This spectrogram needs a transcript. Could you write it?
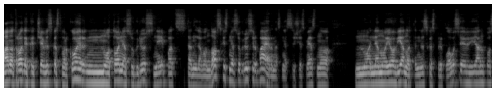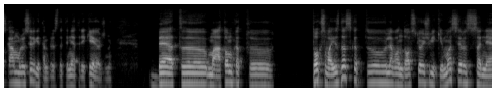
man atrodė, kad čia viskas tvarko ir nuo to nesugrius nei pats ten Lewandowskis, nesugrius ir Bayernas, nes iš esmės, nu, nuo, ne nuo jo vieno ten viskas priklausė ir Jan pos kamuolius irgi ten pristatinėti reikėjo, žinai. Bet matom, kad toks vaizdas, kad Lewandowskio išvykimas ir Sane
